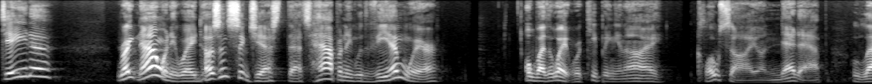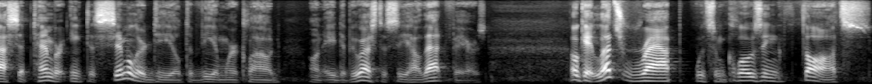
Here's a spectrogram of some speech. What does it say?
data, right now anyway, doesn't suggest that's happening with VMware. Oh, by the way, we're keeping an eye close eye on NetApp, who last September inked a similar deal to VMware Cloud on AWS to see how that fares. Okay, let's wrap with some closing thoughts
